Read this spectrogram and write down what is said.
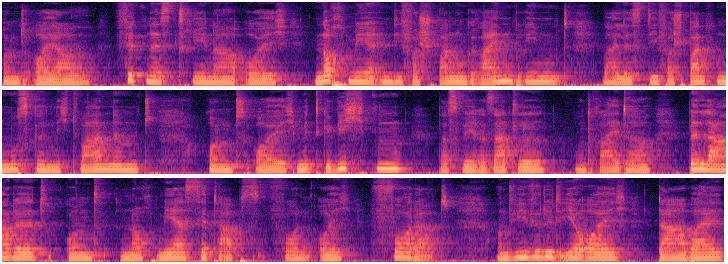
und euer Fitnesstrainer euch noch mehr in die Verspannung reinbringt, weil es die verspannten Muskeln nicht wahrnimmt und euch mit Gewichten, das wäre Sattel und Reiter, beladet und noch mehr Sit-ups von euch fordert. Und wie würdet ihr euch dabei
